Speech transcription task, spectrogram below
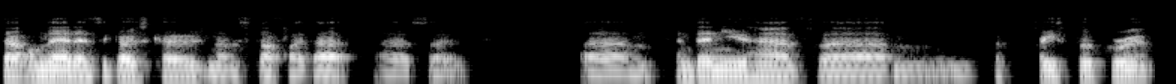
that on there, there's the ghost code and other stuff like that. so um, and then you have um, the Facebook group,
